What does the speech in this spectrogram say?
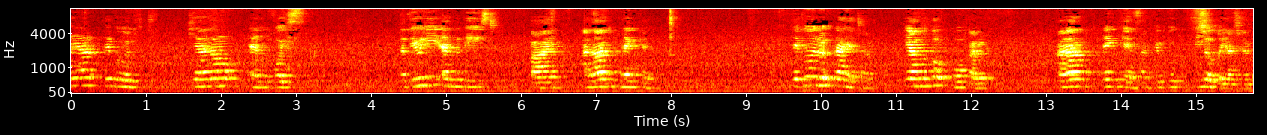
Maria Tibur, piano and voice. The Beauty and the Beast by Anand Menken. テブール・ダイヤちゃん、ピアノとボーカル。アラン・メンケン作曲、美女と野獣。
